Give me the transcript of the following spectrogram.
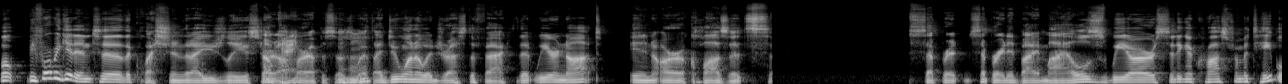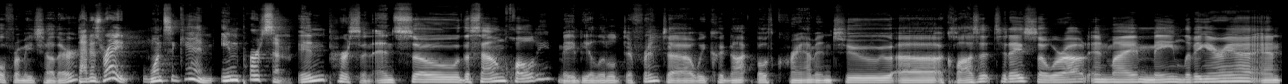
Well, before we get into the question that I usually start Okay. off our episodes Mhm. with, I do want to address the fact that we are not in our closets separate separated by miles. We are sitting across from a table from each other. That is right. Once again, in person. in person. And so the sound quality may be a little different. Uh, we could not both cram into uh, a closet today. So we're out in my main living area and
